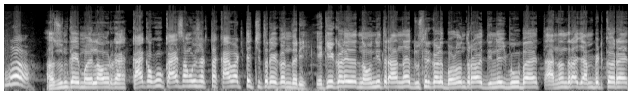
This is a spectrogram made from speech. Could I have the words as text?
हो. अजून काही महिला वर्ग आहे काय काकू काय सांगू शकता? काय वाटते चित्र एकंदरीत एकीकडे नवनीत राणा आहे दुसरीकडे बळवंतराव आहे, दिनेश बुब आहेत आनंदराज आंबेडकर आहेत.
